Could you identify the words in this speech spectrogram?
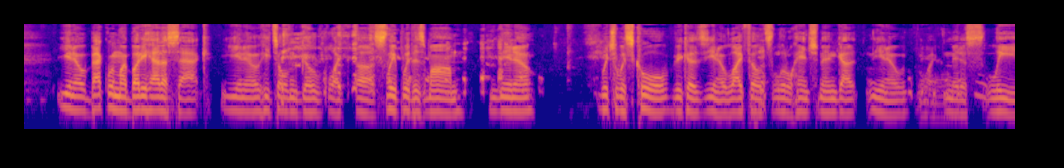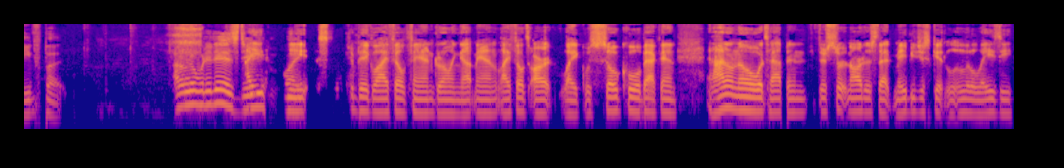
you know, back when my buddy had a sack, you know, he told him to go like uh, sleep with his mom, you know, which was cool because you know Liefeld's little henchman got you know like made us leave, but I don't know what it is, dude. I Like- be such a big Liefeld fan growing up, man. Liefeld's art like was so cool back then, and I don't know what's happened. There's certain artists that maybe just get a little lazy.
